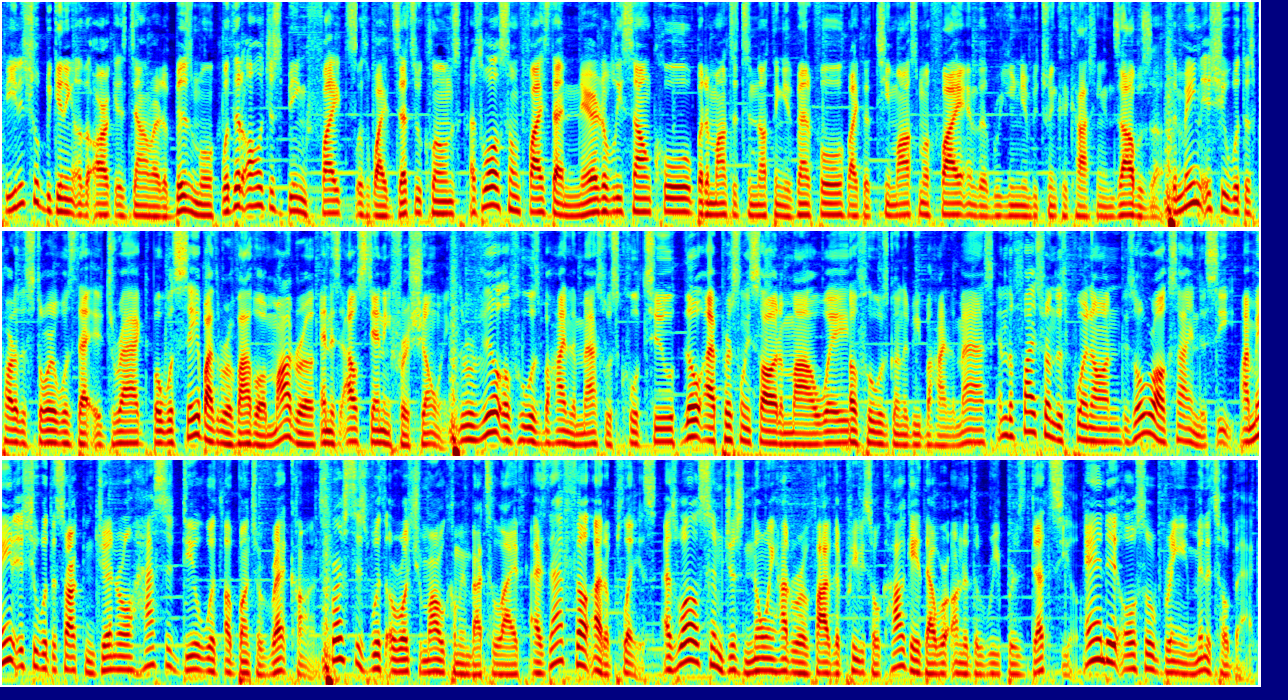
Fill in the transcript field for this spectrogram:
The initial beginning of the arc is downright abysmal, with it all just being fights with white Zetsu clones, as well as some fights that narratively sound cool, but amounted to nothing eventful, like the Team Asuma fight and the reunion between Kakashi and Zabuza. The main issue with this part of the story was that it dragged, but was saved by the revival of Madara and its outstanding first showing. The reveal of who was behind the mask was cool too, though I personally saw it a mile away of who was going to be behind the mask, and the fights from this point on is overall exciting to see. My main issue with this arc in general has to deal with a bunch of retcons. First is with Orochimaru coming back to life, as that felt out of place, as well as him just knowing how to revive the previous Hokage that were under the Reaper's death seal, and it also bringing Minato back,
